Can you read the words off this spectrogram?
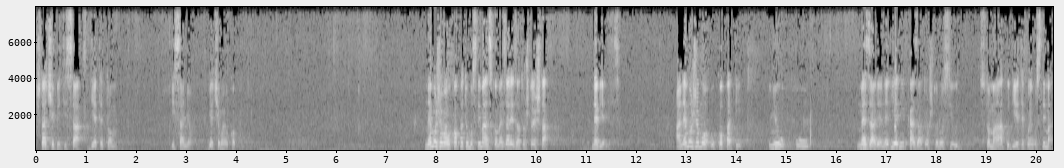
Šta će biti sa djetetom i sa njom? Gdje ćemo je ukopati? Ne možemo je ukopati u muslimanskom mezare zato što je šta? Nevjernica. A ne možemo ukopati nju u mezarje nevjernika zato što nosi u stomaku dijete koje je musliman.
